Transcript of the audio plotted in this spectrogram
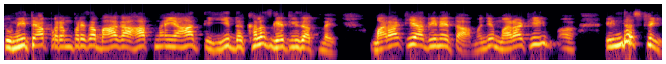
तुम्ही त्या परंपरेचा भाग आहात, नाही आहात, ही दखलच घेतली जात नाही. मराठी अभिनेता म्हणजे मराठी इंडस्ट्री,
